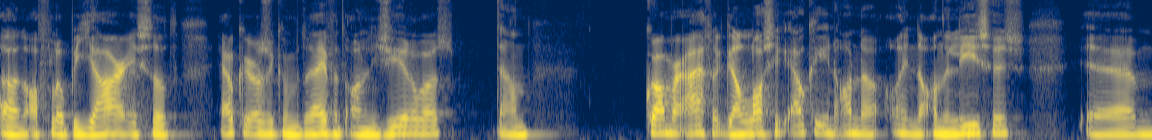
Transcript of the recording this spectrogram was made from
uh, afgelopen jaar is dat elke keer als ik een bedrijf aan het analyseren was, dan kwam er eigenlijk, dan las ik elke keer in, in de analyses ehm,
